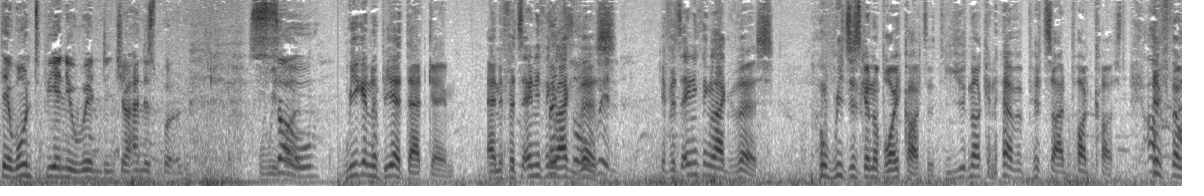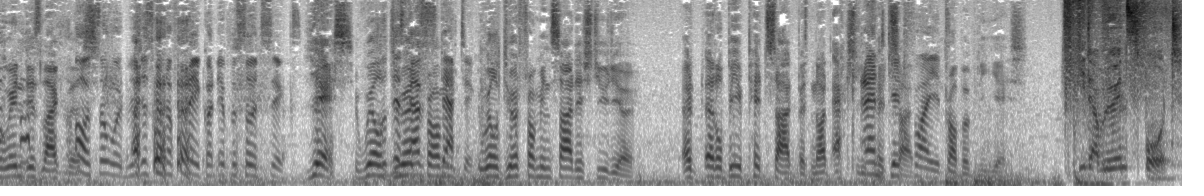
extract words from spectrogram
there won't be any wind in Johannesburg. We so hope. we're going to be at that game, and if it's anything like this, win. if it's anything like this, we're just going to boycott it. You're not going to have a pitchside podcast oh. if the wind is like this. Oh, so what? We're just gonna fake on episode six. yes, we'll, We'll do just it have from static. we'll do it from inside a studio. It, it'll be pitchside, but not actually And get fired. Probably yes. EWN Sport.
